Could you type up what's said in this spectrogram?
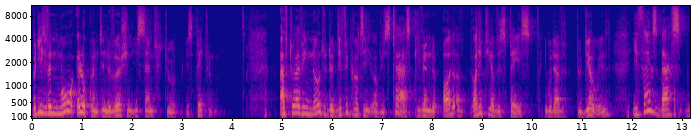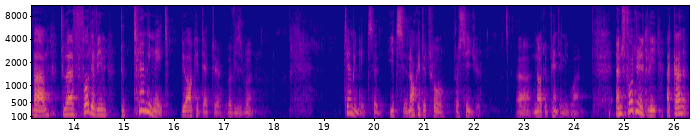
but he's even more eloquent in the version he sent to his patron. After having noted the difficulty of his task, given the odd oddity of the space he would have to deal with, he thanks Barnes to have thought of him to terminate the architecture of his room. Terminate, so it's an architectural procedure, uh, not a painting one. Unfortunately, I, can,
